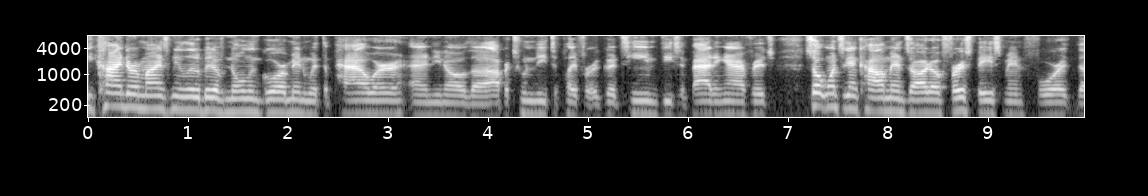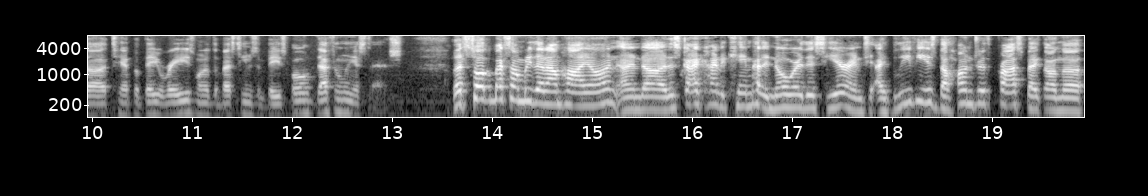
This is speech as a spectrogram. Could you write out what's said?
He kind of reminds me a little bit of Nolan Gorman with the power and you know the opportunity to play for a good team, decent batting average. So once again, Kyle Manzardo, first baseman for the Tampa Bay Rays, one of the best teams in baseball, definitely a stash. Let's talk about somebody that I'm high on, and uh, this guy kind of came out of nowhere this year, and I believe he is the hundredth prospect on the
